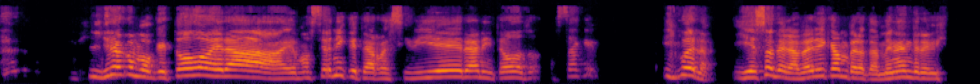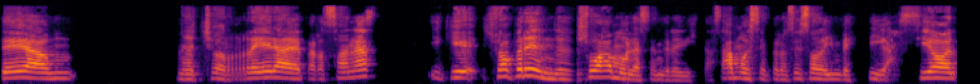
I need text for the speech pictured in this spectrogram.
y era como que todo era emoción y que te recibieran y todo. O sea que, y bueno, y eso en el American, pero también entrevisté a una chorrera de personas y que yo aprendo, yo amo las entrevistas, amo ese proceso de investigación,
